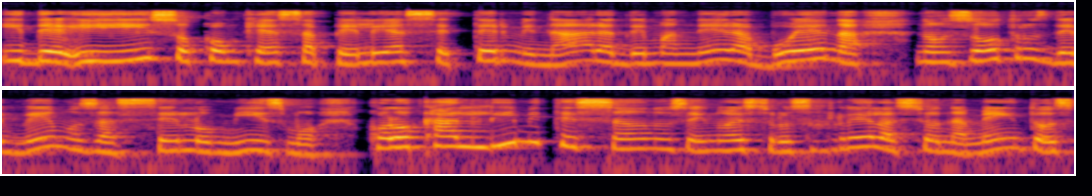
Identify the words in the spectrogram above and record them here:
e, de, e isso com que essa peleia se terminara de maneira buena, nós outros devemos fazer o mesmo. Colocar limites sanos em nossos relacionamentos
